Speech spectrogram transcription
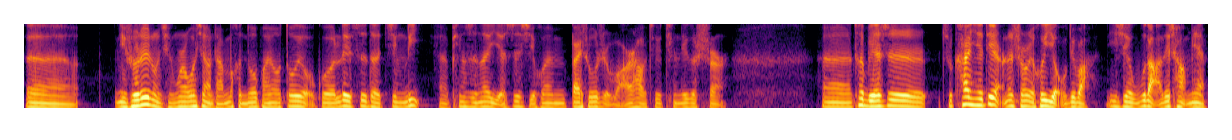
嗯、你说这种情况，我想咱们很多朋友都有过类似的经历，呃，平时呢也是喜欢掰手指玩儿哈，就听这个声儿。”嗯，特别是就看一些电影的时候也会有，对吧？一些武打的场面，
